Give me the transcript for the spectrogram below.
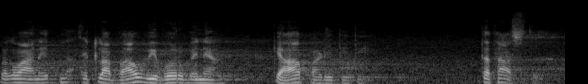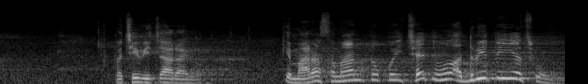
ભગવાન એટલા એટલા ભાવ વિભોર બન્યા કે હા પાડી દીધી. તથાસ્તુ. પછી વિચાર આવ્યો કે મારા સમાન તો કોઈ છે જ, હું અદ્વિતીય છું.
